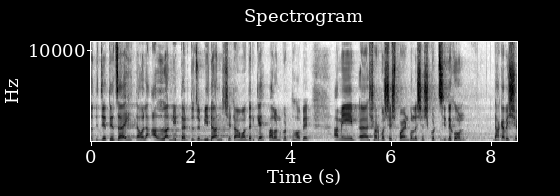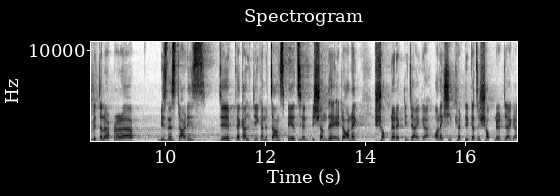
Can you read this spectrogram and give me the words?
যদি যেতে চাই, তাহলে আল্লাহ নির্ধারিত যে বিধান, সেটা আমাদেরকে পালন করতে হবে। আমি সর্বশেষ পয়েন্ট বলে শেষ করছি। দেখুন, ঢাকা বিশ্ববিদ্যালয়ে আপনারা বিজনেস স্টাডিজ যে ফ্যাকাল্টি এখানে চান্স পেয়েছেন, নিঃসন্দেহে এটা অনেক স্বপ্নের একটি জায়গা। অনেক শিক্ষার্থীর কাছে স্বপ্নের জায়গা।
